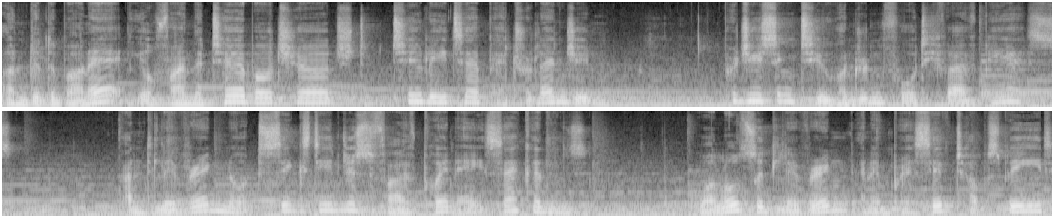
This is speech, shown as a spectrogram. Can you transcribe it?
Under the bonnet you'll find the turbocharged 2 litre petrol engine, producing 245 PS and delivering 0 to 60 in just 5.8 seconds, while also delivering an impressive top speed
